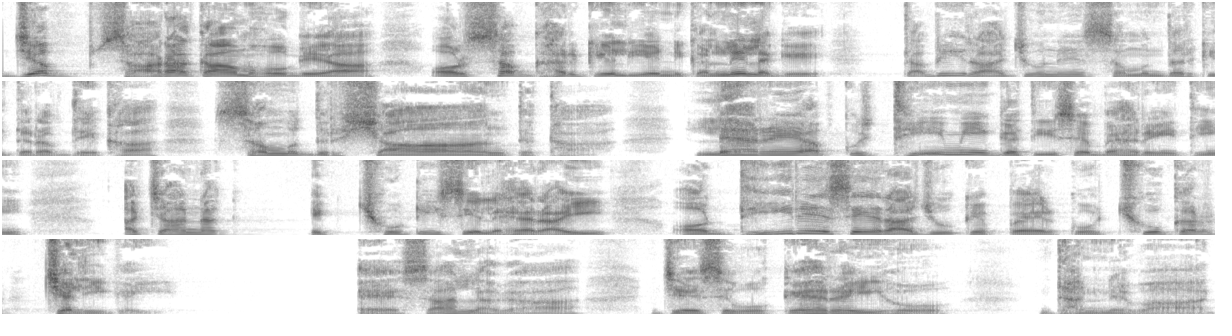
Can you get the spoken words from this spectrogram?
जब सारा काम हो गया और सब घर के लिए निकलने लगे तभी राजू ने समुद्र की तरफ़ देखा, समुद्र शांत था। लहरें अब कुछ धीमी गति से बह रही थीं। अचानक एक छोटी सी लहर आई और धीरे से राजू के पैर को छूकर चली गई। ऐसा लगा जैसे वो कह रही हो, धन्यवाद।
